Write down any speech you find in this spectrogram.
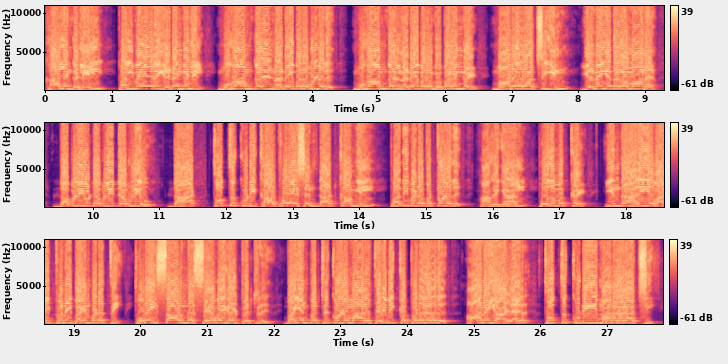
காலங்களில் பல்வேறு இடங்களில் முகாம்கள் நடைபெற உள்ளது முகாம்கள் நடைபெறும் விவரங்கள் மாநகராட்சியின் இணையதளமான W W W dot Thoothukudi corporation dot காமில் பதிவிடப்பட்டுள்ளது. ஆகையால் பொதுமக்கள் இந்த அரிய வாய்ப்பினை பயன்படுத்தி துறை சார்ந்த சேவைகள் பெற்று பயன் பெற்றுக் கொள்ளுமாறு தெரிவிக்கப்படுகிறது. ஆணையாளர் தூத்துக்குடி மாநகராட்சி.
